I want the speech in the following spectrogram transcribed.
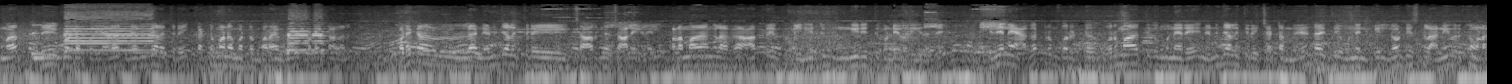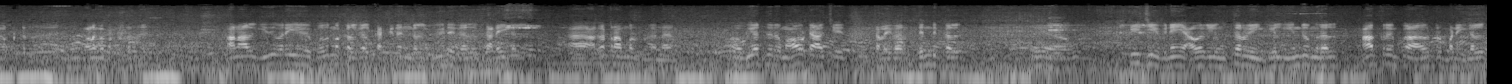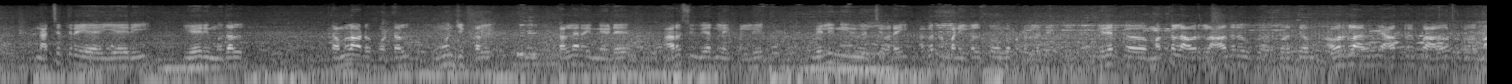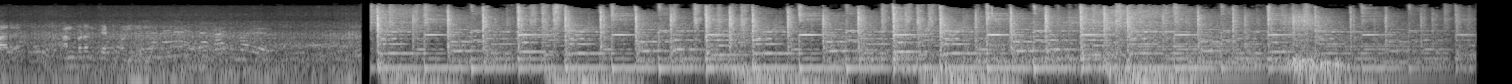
ஜெயக்குமார் உதவி கோட்ட பொறியாளர் நெடுஞ்சாலைத்துறை கட்டுமான மற்றும் பராமரிப்பு கொடைக்கானல். கொடைக்கானலில் உள்ள நெடுஞ்சாலைத்துறை சார்ந்த சாலைகளில் பல மாதங்களாக ஆக்கிரமிப்புகள் நீட்டு நீடித்து கொண்டே வருகிறது. இதனை அகற்றும் பொருட்டு ஒரு மாதத்துக்கு முன்னரே நெடுஞ்சாலைத்துறை சட்டம் இரண்டாயிரத்தி ஒன்றின் கீழ் நோட்டீஸ்கள் அனைவருக்கும் வழங்கப்பட்டது வழங்கப்பட்டுள்ளது. ஆனால் இதுவரை பொதுமக்கள்கள் கட்டிடங்கள் வீடுகள் கடைகள் அகற்றாமல் உள்ளனர். உயர்திரு மாவட்ட ஆட்சியர் தலைவர் திண்டுக்கல் டிஜி வினய் அவர்களின் உத்தரவின் கீழ் இன்று முதல் ஆக்கிரமிப்பு அகற்றும் பணிகள் நட்சத்திர ஏரி ஏரி முதல் தமிழ்நாடு ஹோட்டல் மூஞ்சிக்கல் கல்லறைமேடு அரசு உயர்நிலைப்பள்ளி வெளி நீர்வீழ்ச்சி வரை அகற்றும் பணிகள் துவங்கப்பட்டுள்ளது. இதற்கு மக்கள் அவர்கள் ஆதரவு கொடுத்தும் அவர்களாகவே ஆக்கிரமிப்பு அகற்றுக் கொள்ளுமாறு அன்புடன் கேட்டுக்கொள்கிறோம்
